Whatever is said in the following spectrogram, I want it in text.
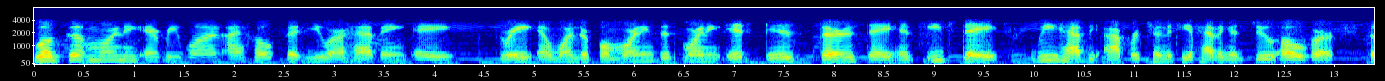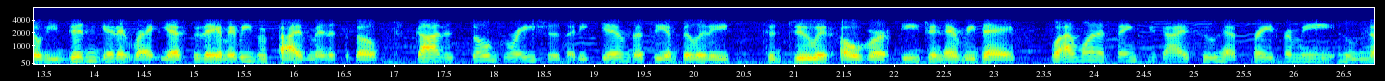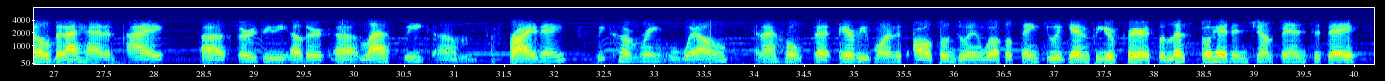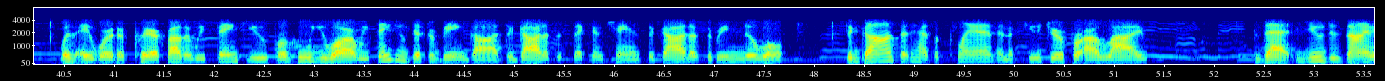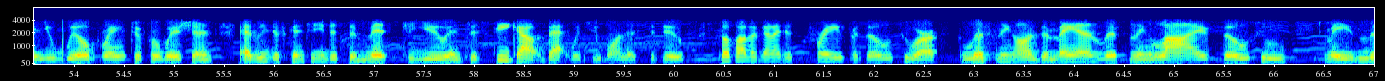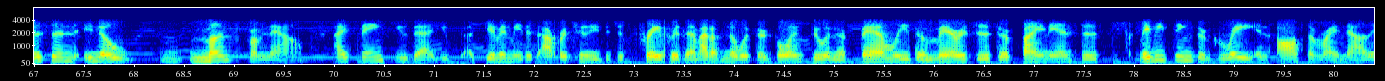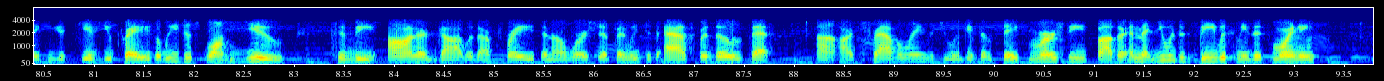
Well, good morning, everyone. I hope that you are having a great and wonderful morning this morning. It is Thursday, and each day we have the opportunity of having a do over. So if you didn't get it right yesterday, or maybe even five minutes ago, God is so gracious that He gives us the ability to do it over each and every day. Well, I want to thank you guys who have prayed for me, who know that I had an eye uh, surgery the other uh, last week, um, Friday, recovering well, and I hope that everyone is also doing well. So thank you again for your prayers. But let's go ahead and jump in today with a word of prayer. Father, we thank you for who you are. We thank you just for being God, the God of the second chance, the God of the renewal, the God that has a plan and a future for our lives that you design and you will bring to fruition as we just continue to submit to you and to seek out that which you want us to do. So, Father God, I just pray for those who are listening on demand, listening live, those who may listen, you know, months from now. I thank you that you've given me this opportunity to just pray for them. I don't know what they're going through in their family, their marriages, their finances, Maybe things are great and awesome right now. They can just give you praise, but we just want you to be honored, God, with our praise and our worship. And we just ask for those that uh, are traveling that you would give them safe mercies, Father, and that you would just be with me this morning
